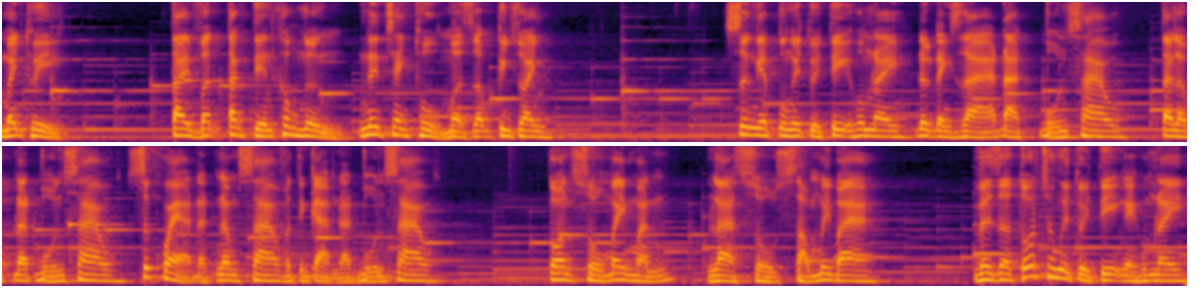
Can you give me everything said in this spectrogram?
mệnh thủy, tài vận tăng tiến không ngừng nên tranh thủ mở rộng kinh doanh. Sự nghiệp của người tuổi tỵ hôm nay được đánh giá đạt 4 sao, tài lộc đạt 4 sao, sức khỏe đạt 5 sao và tình cảm đạt 4 sao. Con số may mắn là số 63. Về giờ tốt cho người tuổi tỵ ngày hôm nay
